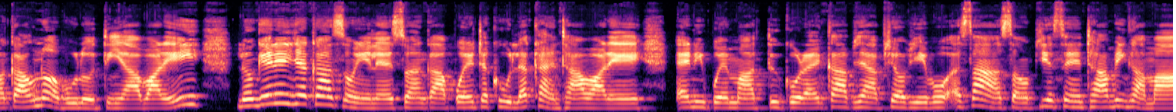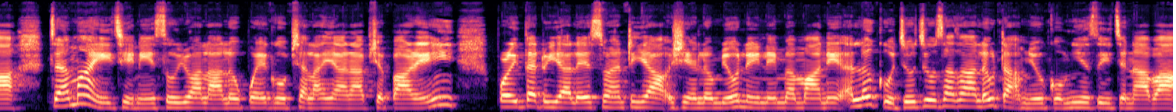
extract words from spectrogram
မကောင်းတော့ဘူးလို့သိရပါတယ်လွန်ခဲ့တဲ့ရက်ကဆိုရင်လည်းစွမ်းကပွဲတစ်ခုလက်ခံထားပါတယ်အဲ့ဒီပွဲမှာသူကိုယ်တိုင်ကပြဖျော်ဖြေဖို့အစအဆုံးပြင်ဆင်ထားပြီးကမှကျမ်းမာရေးအခြေအနေဆိုးရွားလာလို့ပွဲကိုဖျက်လိုက်ရတာဖြစ်ပါတယ်ပရိသတ်တွေကလည်းစွမ်းတယောက်အရင်လိုမျိုးလိမ့်လိမ့်မမနဲ့အလုပ်ကိုကြိုးကြိုးစားစားလုပ်တာမျိုးကိုမြင်စေချင်တာပါ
